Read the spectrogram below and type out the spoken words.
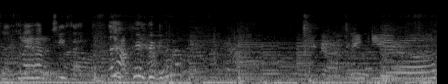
Can I have two sets? Thank you.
